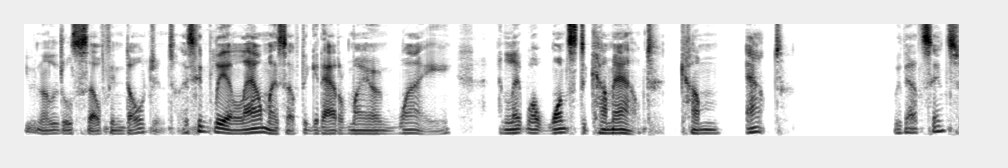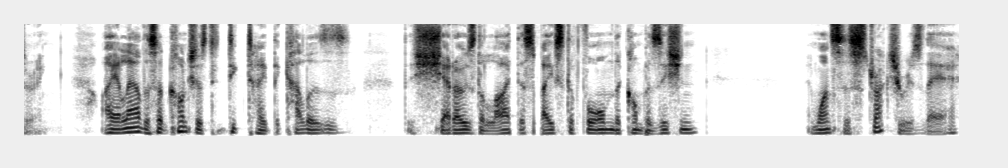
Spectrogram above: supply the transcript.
even a little self indulgent. I simply allow myself to get out of my own way and let what wants to come out come out without censoring. I allow the subconscious to dictate the colors, the shadows, the light, the space, the form, the composition. And once the structure is there,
